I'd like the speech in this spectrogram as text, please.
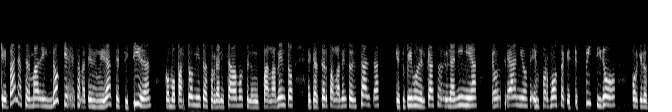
que van a ser madres y no quieren esa maternidad se suicidan, como pasó mientras organizábamos en el Parlamento, el tercer Parlamento en Salta, que supimos del caso de una niña de 11 años en Formosa que se suicidó porque los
